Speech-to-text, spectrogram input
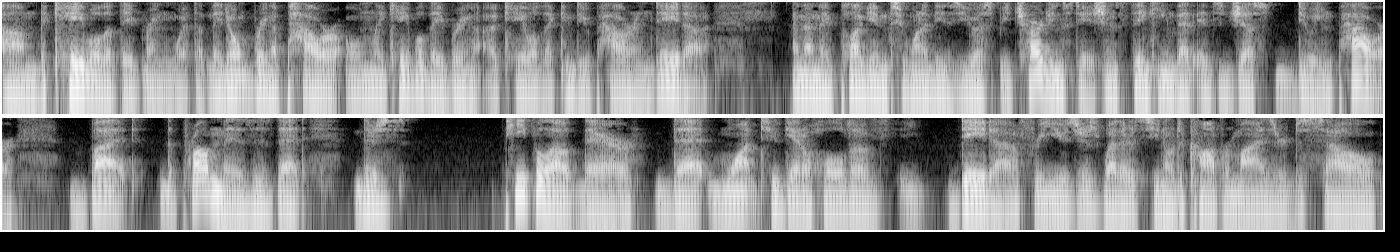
um, the cable that they bring with them. They don't bring a power only cable. They bring a cable that can do power and data. And then they plug into one of these USB charging stations thinking that it's just doing power. But the problem is, is that there's people out there that want to get a hold of data for users, whether it's, you know, to compromise or to sell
